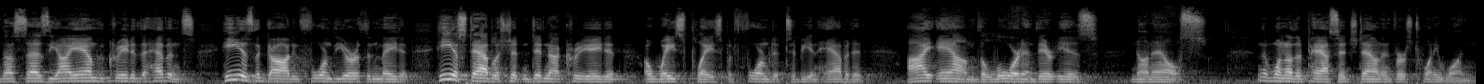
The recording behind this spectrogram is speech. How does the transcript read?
Thus says the I am who created the heavens. He is the God who formed the earth and made it. He established it and did not create it a waste place, but formed it to be inhabited. I am the Lord, and there is none else. And then one other passage down in verse 21.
